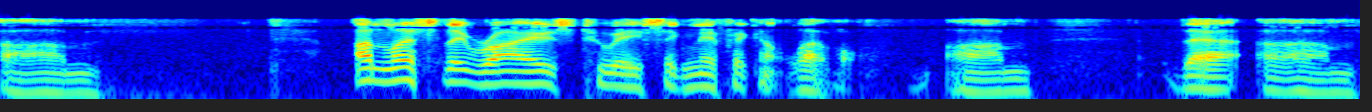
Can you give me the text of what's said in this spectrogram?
um, unless they rise to a significant level. Um, that, um,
